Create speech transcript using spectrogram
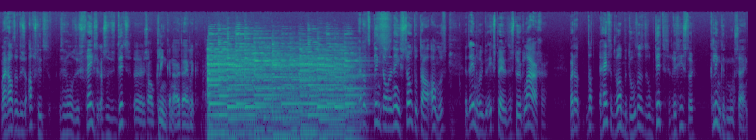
Maar hij had het dus absoluut, ze het dus vreselijk als het dus dit uh, zou klinken uiteindelijk. En dat klinkt dan ineens zo totaal anders. Het enige wat ik doe, ik speel het een stuk lager. Maar dat, dat heeft het wel bedoeld dat het op dit register klinkend moet zijn.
